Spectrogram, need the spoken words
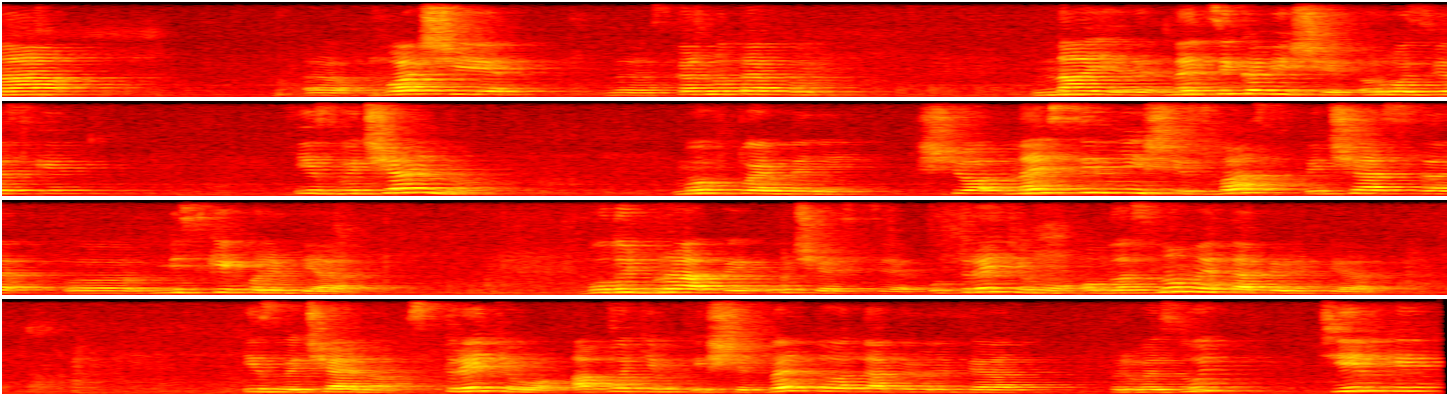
на е, ваші, е, скажімо так, най, найцікавіші розв'язки. І, звичайно, ми впевнені, що найсильніші з вас під час е, е, міських олімпіад будуть брати участь у третьому обласному етапі олімпіад. І, звичайно, з третього, а потім і з четвертого етапу олімпіад привезуть тільки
